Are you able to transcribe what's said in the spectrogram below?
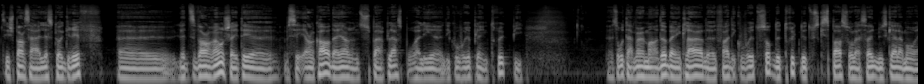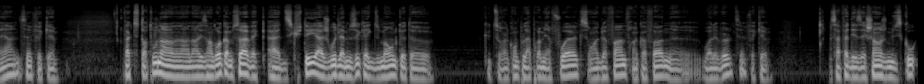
sais. Je pense à l'Escogriffe. Euh, le Divan ça a été. euh, c'est encore d'ailleurs une super place pour aller découvrir plein de trucs. Puis eux autres avaient un mandat bien clair de faire découvrir toutes sortes de trucs de tout ce qui se passe sur la scène musicale à Montréal. Fait que, fait que tu te retrouves dans, dans- des endroits comme ça avec, à discuter, à jouer de la musique avec du monde que, que tu rencontres pour la première fois, qui sont anglophones, francophones, euh, whatever. Fait que ça fait des échanges musicaux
